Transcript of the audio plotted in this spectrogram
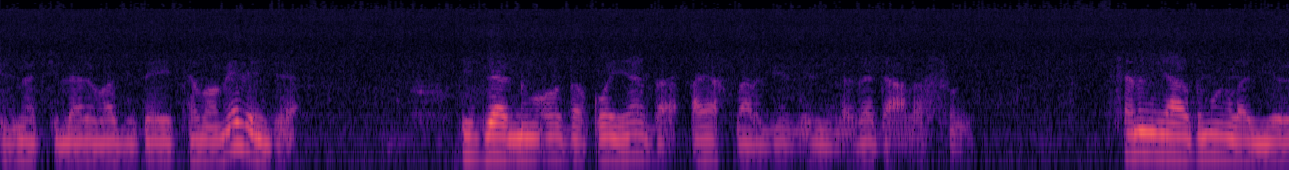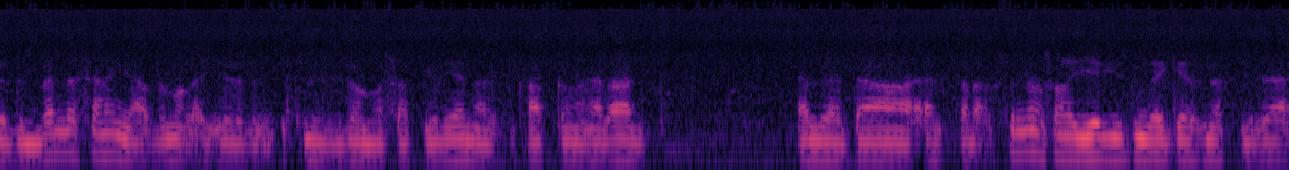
hizmetçileri vazifeyi tamam edince dizlerini orada koyar da ayakları birbiriyle vedalasın. Senin yardımınla yürüdüm, ben de senin yardımınla yürüdüm. İkimiz bir olmasak yürüyemezdik, hakkını helal et. Elveda, el. Bundan sonra yeryüzünde gezmek bize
